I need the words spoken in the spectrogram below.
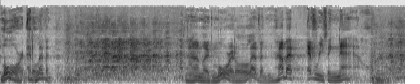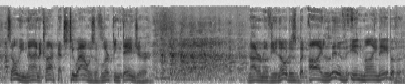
More at 11. And I'm like, "More at 11? How about everything now?" It's only nine o'clock. That's two hours of lurking danger. And I don't know if you noticed, but I live in my neighborhood.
